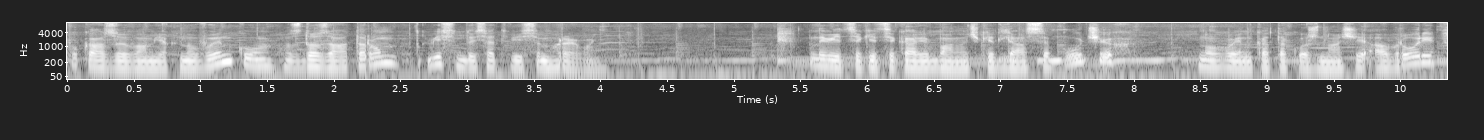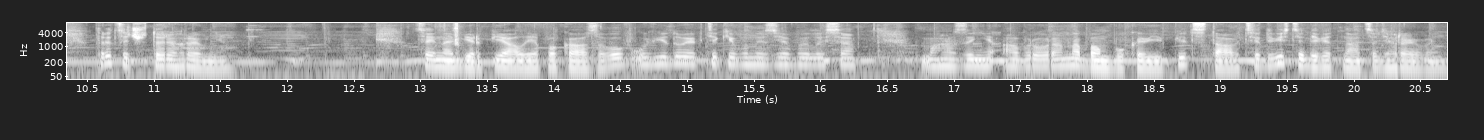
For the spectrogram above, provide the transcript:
Показую вам як новинку з дозатором 88 гривень. Дивіться, які цікаві баночки для сипучих. Новинка також в нашій Аврорі 34 гривні. Цей набір піал я показував у відео, як тільки вони з'явилися в магазині Аврора на бамбуковій підставці 219 гривень.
